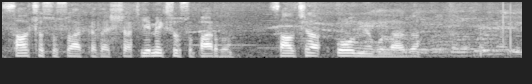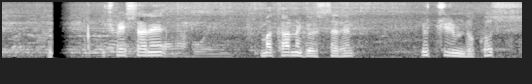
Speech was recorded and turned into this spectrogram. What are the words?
salça sosu arkadaşlar. Yemek sosu pardon. Salça olmuyor buralarda. 3-5 tane makarna gösterin. 3.29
